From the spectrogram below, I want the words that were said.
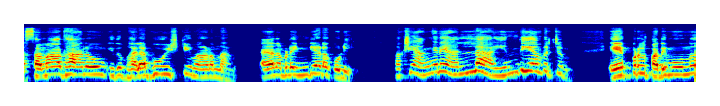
സമാധാനവും ഇത് ഫലഭൂയിഷ്ടിയുമാണെന്നാണ്. അതായത് നമ്മുടെ ഇന്ത്യയുടെ കൊടി. പക്ഷെ അങ്ങനെ അല്ല. എന്ത് ചെയ്യാൻ പറ്റും? ഏപ്രിൽ പതിമൂന്ന്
